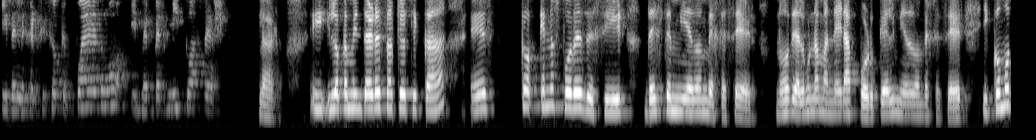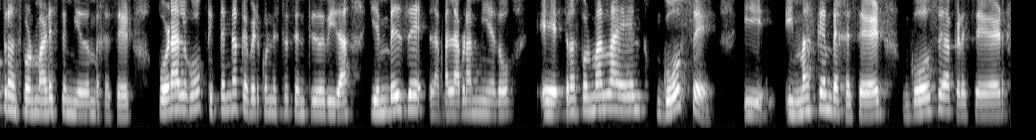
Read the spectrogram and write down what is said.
y del ejercicio que puedo y me permito hacer. Claro. Y lo que me interesa, Jessica, es ¿Qué nos puedes decir de este miedo a envejecer? ¿No? De alguna manera, ¿por qué el miedo a envejecer? Y cómo transformar este miedo a envejecer por algo que tenga que ver con este sentido de vida y en vez de la palabra miedo, eh, transformarla en goce. Y, y más que envejecer, goce a crecer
